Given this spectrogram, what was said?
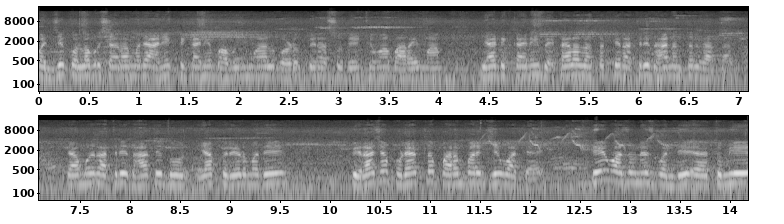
पणजे कोल्हापूर शहरामध्ये अनेक ठिकाणी बाबूजी माल घोडपीर असू दे किंवा बाराई माम या ठिकाणी भेटायला जातात ते रात्री दहानंतर जातात. त्यामुळे रात्री दहा ते दोन या पिरियडमध्ये पिराच्या पुढ्यातलं पारंपरिक जे वाद्य आहे ते वाजवण्यास बंदी तुम्ही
